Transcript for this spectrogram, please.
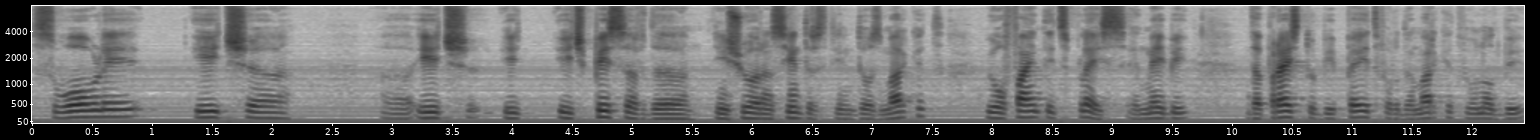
slowly, each uh, uh, each each piece of the insurance industry in those markets will find its place, and maybe the price to be paid for the market will not be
